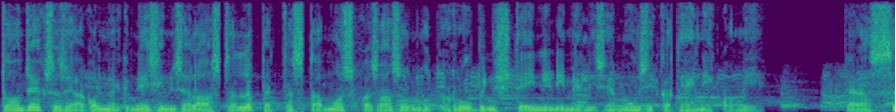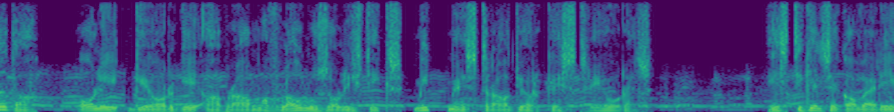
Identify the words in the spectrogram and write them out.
tuhande üheksasaja kolmekümne esimesel aastal lõpetas ta Moskvas asunud Rubinsteini nimelise muusikatehnikumi. pärast sõda oli Georgi Abramov laulusolistiks mitme estraadiorkestri juures. Eestikeelse kaveri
